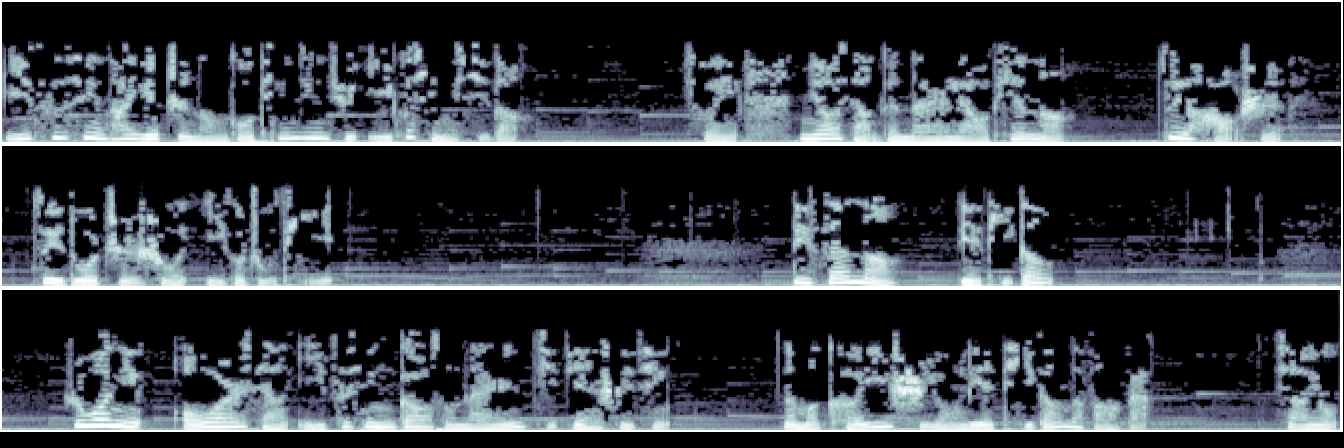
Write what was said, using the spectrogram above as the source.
一次性他也只能够听进去一个信息的，所以你要想跟男人聊天呢，最好是最多只说一个主题。第三呢，列提纲。如果你偶尔想一次性告诉男人几件事情，那么可以使用列提纲的方法，像用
